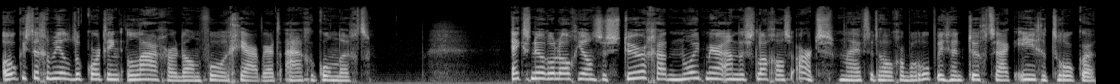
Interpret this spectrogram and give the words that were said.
Ook is de gemiddelde korting lager dan vorig jaar werd aangekondigd. Ex-neuroloog Janssen Steur gaat nooit meer aan de slag als arts. Hij heeft het hoger beroep in zijn tuchtzaak ingetrokken.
